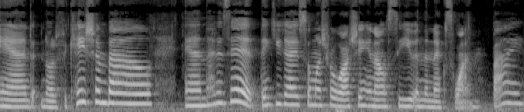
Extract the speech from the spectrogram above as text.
and notification bell. And that is it. Thank you guys so much for watching and I'll see you in the next one. Bye.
